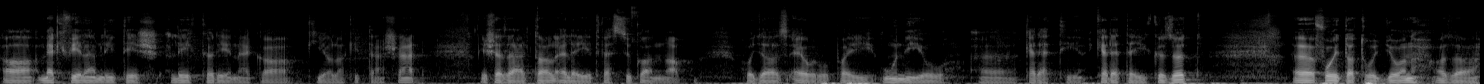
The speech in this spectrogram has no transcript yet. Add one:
a megfélemlítés légkörének a kialakítását, és ezáltal elejét vesszük annak, hogy az Európai Unió kereti, keretei között folytatódjon az a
